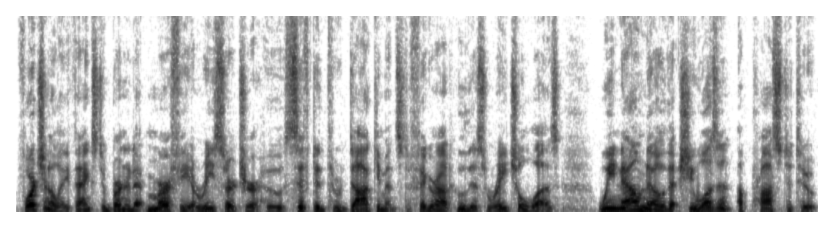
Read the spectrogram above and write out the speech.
Fortunately, thanks to Bernadette Murphy, a researcher who sifted through documents to figure out who this Rachel was, we now know that she wasn't a prostitute.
